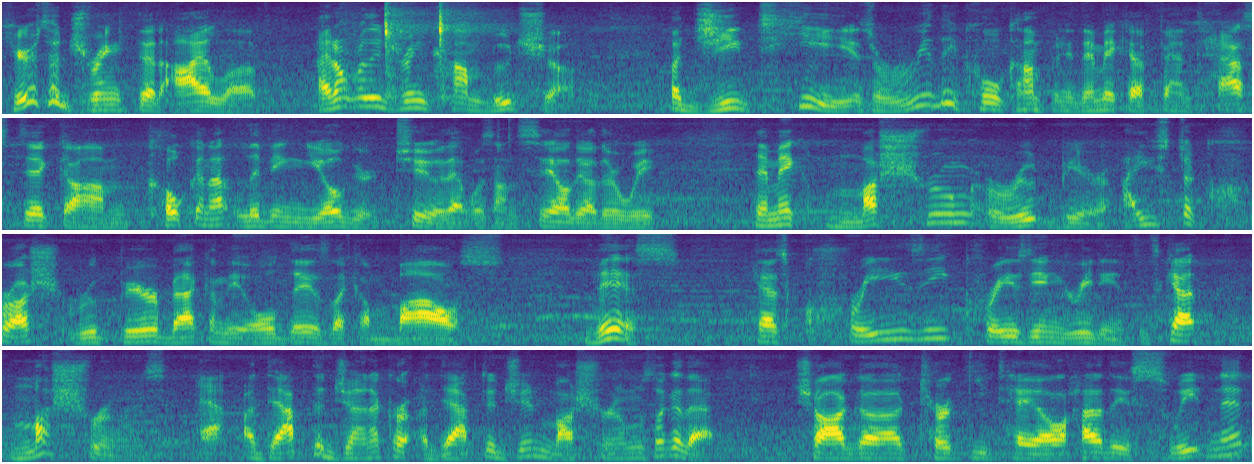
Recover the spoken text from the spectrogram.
Here's a drink that I love. I don't really drink kombucha, but GT is a really cool company. They make a fantastic um, coconut living yogurt too. That was on sale the other week. They make mushroom root beer. I used to crush root beer back in the old days like a mouse. This has crazy, crazy ingredients. It's got mushrooms, adaptogenic or adaptogen mushrooms. Look at that. Chaga, turkey tail. How do they sweeten it?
